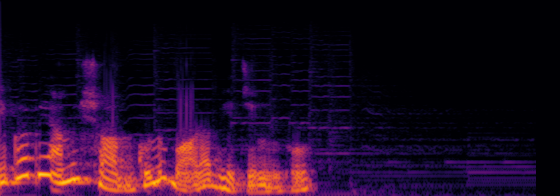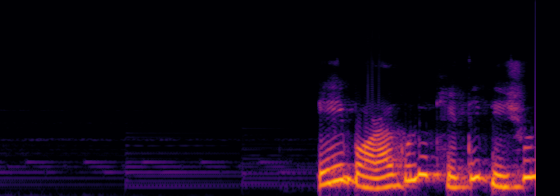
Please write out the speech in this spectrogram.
এভাবে আমি সবগুলো বড়া ভেজে নেব। এই বড়াগুলো খেতে ভীষণ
